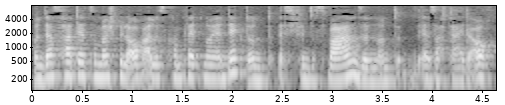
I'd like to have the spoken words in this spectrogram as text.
Und das hat er zum Beispiel auch alles komplett neu entdeckt und ich finde es Wahnsinn. Und er sagte halt auch,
